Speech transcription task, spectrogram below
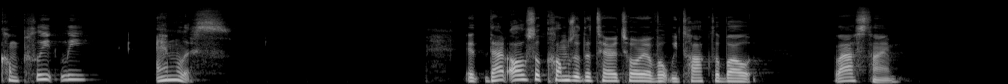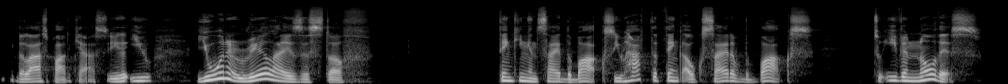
Completely endless it, that also comes with the territory of what we talked about last time, the last podcast. You you you wouldn't realize this stuff thinking inside the box. You have to think outside of the box to even know this.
